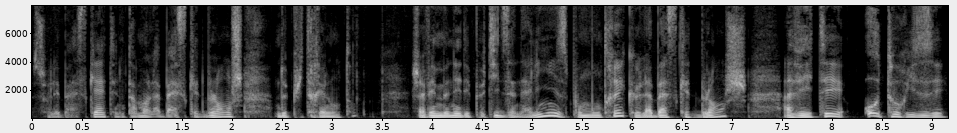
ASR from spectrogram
sur les baskets, et notamment la basket blanche, depuis très longtemps. J'avais mené des petites analyses pour montrer que la basket blanche avait été autorisée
